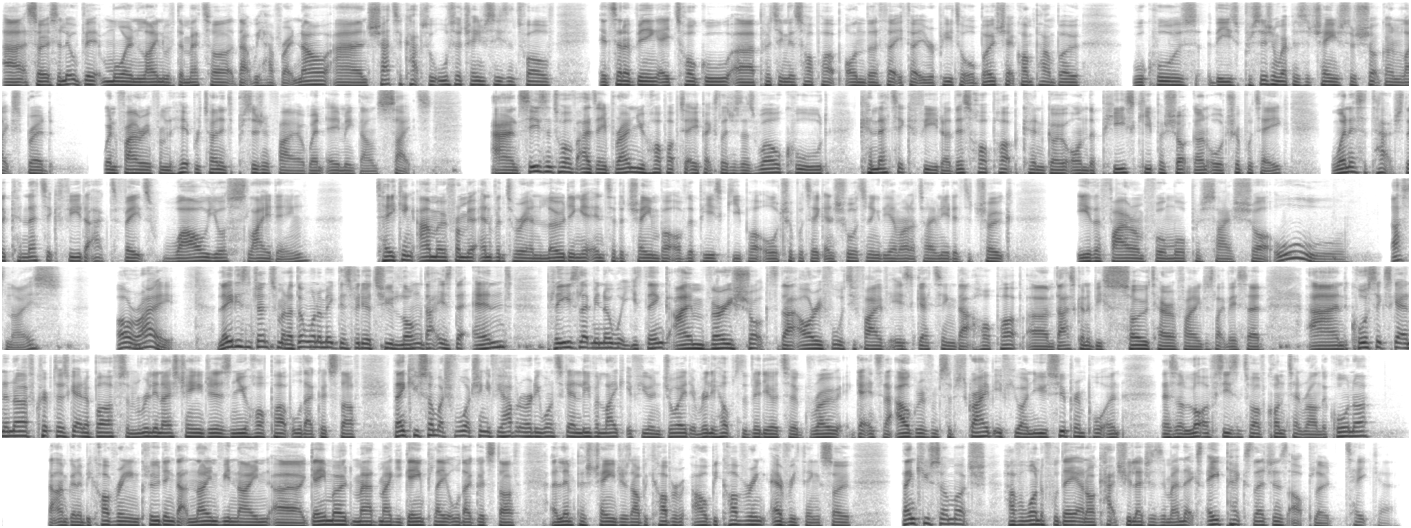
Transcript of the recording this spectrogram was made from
Uh, so it's a little bit more in line with the meta that we have right now. And Shatter Caps will also change Season 12. Instead of being a toggle, uh, putting this hop up on the 30-30 repeater or Bocek compound bow will cause these precision weapons to change to shotgun-like spread when firing from the hip, returning to precision fire when aiming down sights. And Season 12 adds a brand new hop up to Apex Legends as well called Kinetic Feeder. This hop up can go on the Peacekeeper shotgun or triple take, when it's attached, the kinetic feeder activates while you're sliding, taking ammo from your inventory and loading it into the chamber of the Peacekeeper or Triple Take and shortening the amount of time needed to choke either firearm for a more precise shot. Ooh, that's nice. All right. Ladies and gentlemen, I don't want to make this video too long. That is the end. Please let me know what you think. I'm very shocked that RE45 is getting that hop up. Um, that's going to be so terrifying, just like they said. And Caustic's getting a nerf, Crypto's getting a buff, some really nice changes, new hop up, all that good stuff. Thank you so much for watching. If you haven't already, once again, leave a like if you enjoyed. It really helps the video to grow, get into the algorithm. Subscribe if you are new, super important. There's a lot of Season 12 content around the corner that I'm going to be covering, including that 9v9 uh, game mode, Mad Maggie gameplay, all that good stuff, Olympus changes. I'll be covering, I'll be covering everything. So thank you so much. Have a wonderful day, and I'll catch you legends in my next Apex Legends upload. Take care.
